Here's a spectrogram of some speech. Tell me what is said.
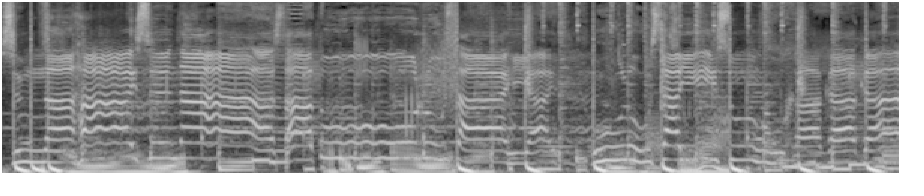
是那还是那沙都鲁赛呀，乌鲁赛伊苏哈嘎嘎。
